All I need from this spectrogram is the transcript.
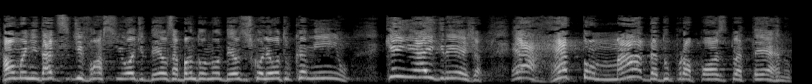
A humanidade se divorciou de Deus, abandonou Deus, escolheu outro caminho. Quem é a igreja? É a retomada do propósito eterno.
